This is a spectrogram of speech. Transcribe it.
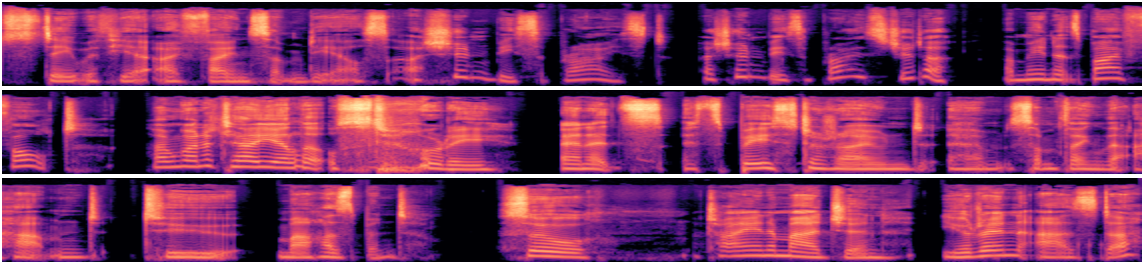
stay with you. I found somebody else. I shouldn't be surprised. I shouldn't be surprised, should I? I mean, it's my fault. I'm going to tell you a little story, and it's it's based around um, something that happened to my husband. So, try and imagine you're in ASDA.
